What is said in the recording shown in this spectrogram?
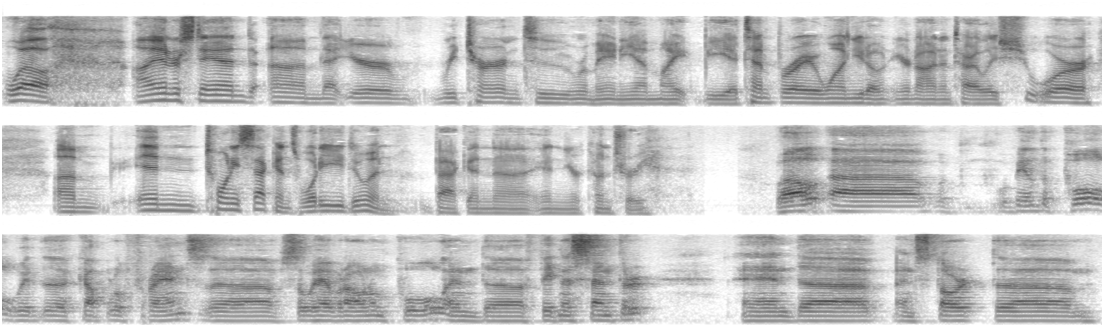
Well, I understand um, that your return to Romania might be a temporary one. You don't, you're not entirely sure. Um, in 20 seconds, what are you doing back in uh, in your country? Well, uh, we built a pool with a couple of friends, uh, so we have our own pool and fitness center and uh, and start um,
